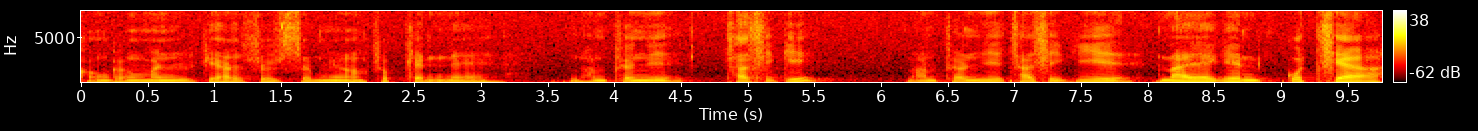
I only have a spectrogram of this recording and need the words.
건강만 유지할 수 있으면 좋겠네. 남편이 자식이 남편이 자식이 나에겐 꽃이야.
